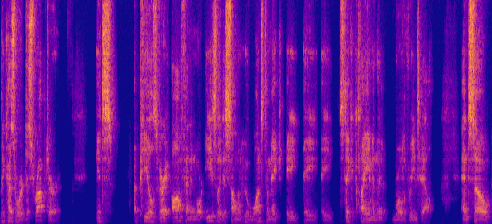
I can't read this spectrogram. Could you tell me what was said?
because we're a disruptor, it appeals very often and more easily to someone who wants to make a, a, a stake a claim in the world of retail. And so,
